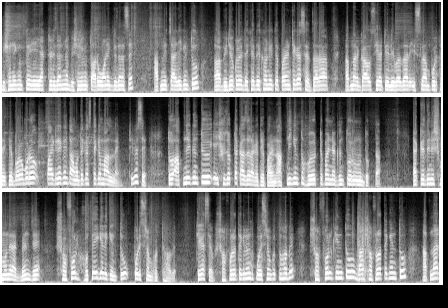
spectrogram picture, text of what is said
ভীষণে কিন্তু এই একটা ডিজাইন না, ভীষণে কিন্তু আরও অনেক ডিজাইন আছে। আপনি চাইলে কিন্তু ভিডিও কলে দেখে দেখেও নিতে পারেন ঠিক আছে? যারা আপনার গাউসিয়া টেলিবাজার ইসলামপুর থেকে বড় বড় পার্টিরা কিন্তু আমাদের কাছ থেকে মাল নেয় ঠিক আছে? তো আপনি কিন্তু এই সুযোগটা কাজে লাগাতে পারেন। আপনি কিন্তু হয়ে উঠতে পারেন একজন তরুণ উদ্যোক্তা। একটা জিনিস মনে রাখবেন যে সফল হতে গেলে কিন্তু পরিশ্রম করতে হবে ঠিক আছে? সফল হতে গেলে কিন্তু পরিশ্রম করতে হবে। সফল কিন্তু বা সফলতা কিন্তু আপনার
